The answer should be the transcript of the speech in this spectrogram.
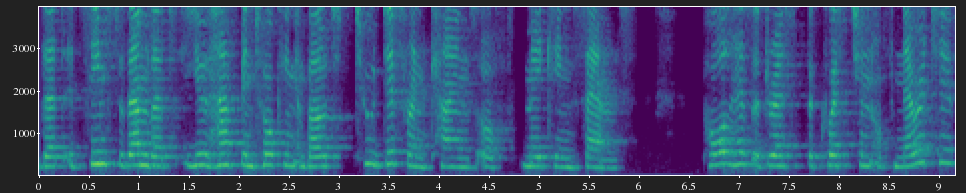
that it seems to them that you have been talking about two different kinds of making sense Paul has addressed the question of narrative,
